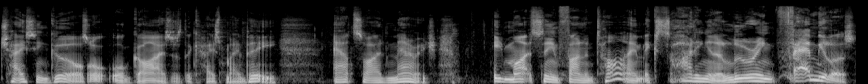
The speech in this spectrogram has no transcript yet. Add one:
chasing girls, or, or guys as the case may be, outside marriage. It might seem fun and time, exciting and alluring, fabulous,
